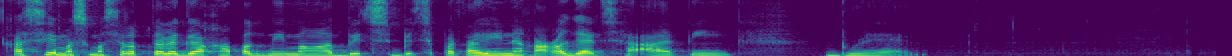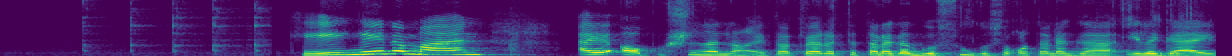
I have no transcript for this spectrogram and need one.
kasi mas masarap talaga kapag may mga bits-bits pa tayo nakakagat sa ating bread. Okay, ngayon naman ay optional lang ito pero ito talaga gustong gusto ko talaga ilagay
